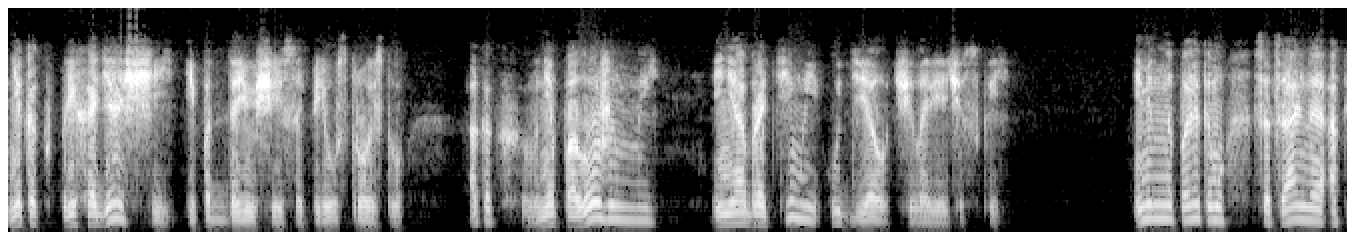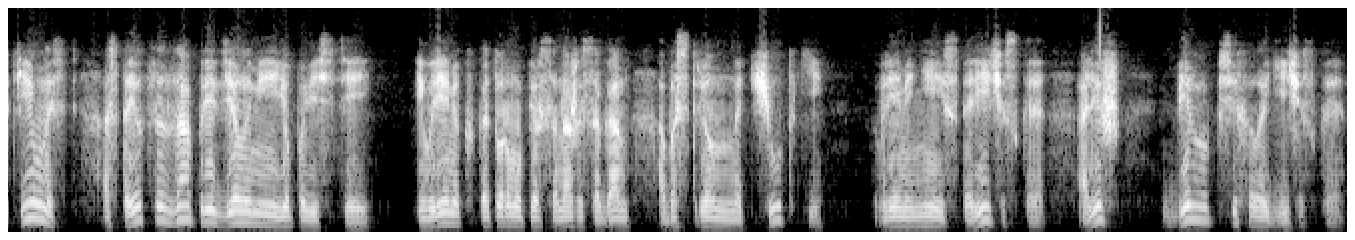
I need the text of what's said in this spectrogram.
не как приходящий и поддающийся переустройству, а как внеположенный и необратимый удел человеческий. Именно поэтому социальная активность остается за пределами ее повестей, и время, к которому персонажи Саган обостренно чутки, время не историческое, а лишь биопсихологическое.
